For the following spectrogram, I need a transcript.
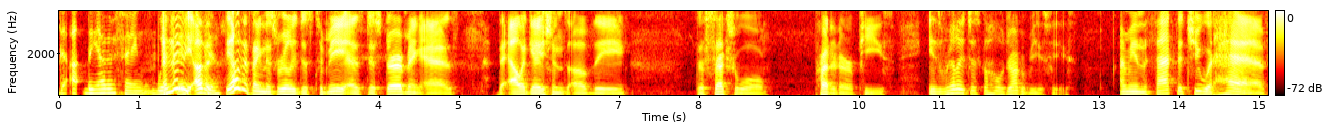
the, uh, the other thing with and then the other too. the other thing that's really just to me as disturbing as the allegations of the the sexual predator piece is really just the whole drug abuse piece. I mean, the fact that you would have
